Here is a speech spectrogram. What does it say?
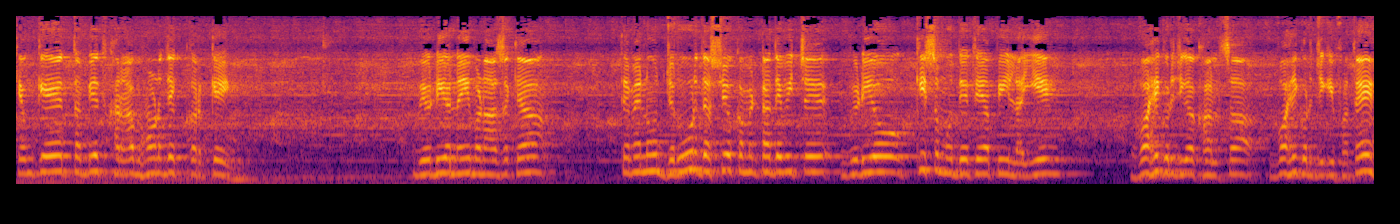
ਕਿਉਂਕਿ ਤਬੀਅਤ ਖਰਾਬ ਹੋਣ ਦੇ ਕਰਕੇ ਵੀਡੀਓ ਨਹੀਂ ਬਣਾ ਸਕਿਆ। ਤੇ ਮੈਨੂੰ ਜਰੂਰ ਦੱਸਿਓ ਕਮੈਂਟਾਂ ਦੇ ਵਿੱਚ ਵੀਡੀਓ ਕਿਸ ਮੁੱਦੇ ਤੇ ਆਪੀ ਲਾਈਏ। ਵਾਹਿਗੁਰੂ ਜੀ ਕਾ ਖਾਲਸਾ, ਵਾਹਿਗੁਰੂ ਜੀ ਕੀ ਫਤਿਹ।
